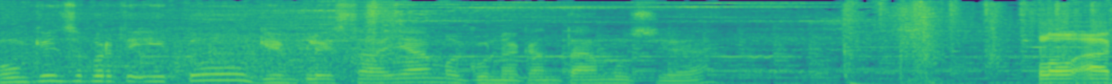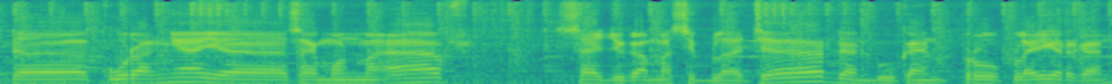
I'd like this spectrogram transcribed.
Mungkin seperti itu gameplay saya menggunakan tamus ya. Kalau ada kurangnya ya saya mohon maaf. Saya juga masih belajar dan bukan pro player kan.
